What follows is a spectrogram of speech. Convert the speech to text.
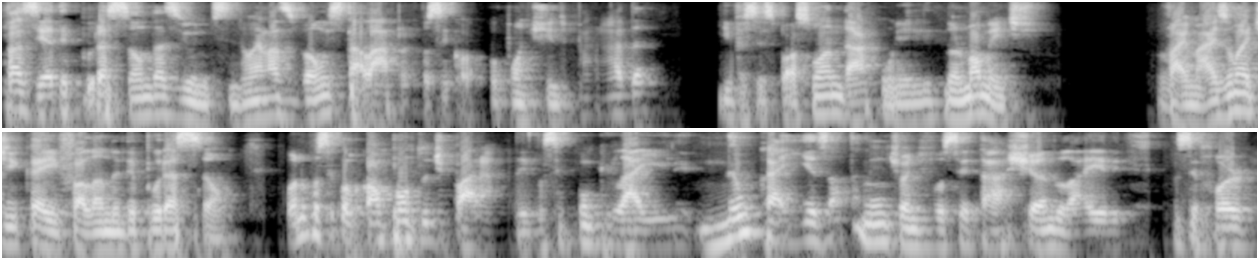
fazer a depuração das units. Então elas vão instalar para que você coloque o pontinho de parada e vocês possam andar com ele normalmente. Vai mais uma dica aí falando em depuração. Quando você colocar um ponto de parada e você compilar ele não cair exatamente onde você está achando lá ele, você for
